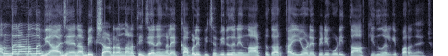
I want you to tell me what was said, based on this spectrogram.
അന്ധനാണെന്ന വ്യാജേന ഭിക്ഷാടനം നടത്തി ജനങ്ങളെ കബളിപ്പിച്ച വിരുദനെ നാട്ടുകാർ കയ്യോടെ പിടികൂടി താക്കീതു നൽകി പറഞ്ഞയച്ചു.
